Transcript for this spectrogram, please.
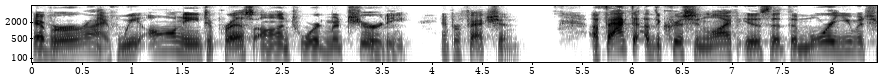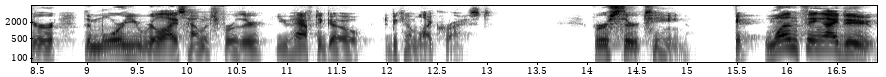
ever arrive. We all need to press on toward maturity and perfection. A fact of the Christian life is that the more you mature, the more you realize how much further you have to go to become like Christ. Verse 13. One thing I do.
